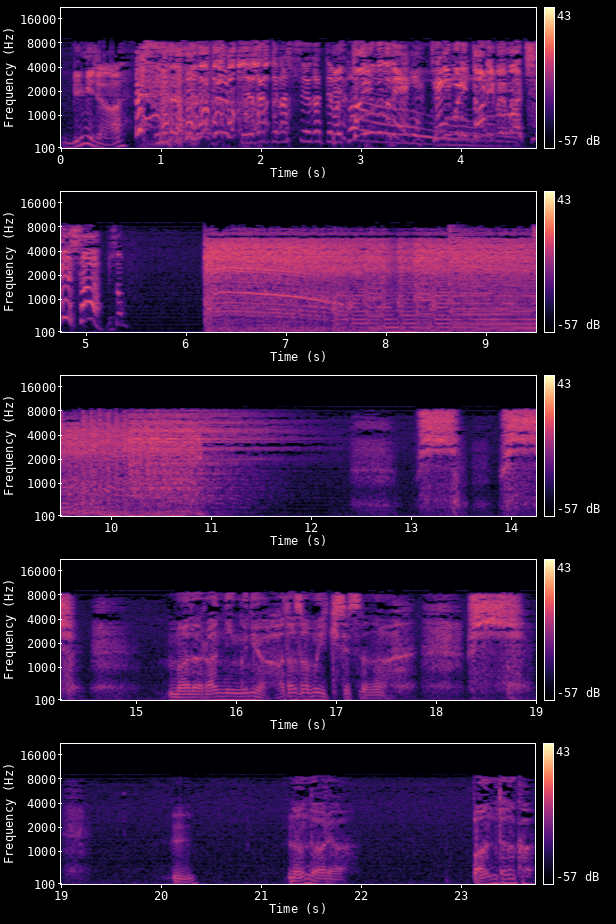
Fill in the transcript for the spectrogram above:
美味じゃない？強がってます強がってます。ということで、テーブルドリブマッチでしたまだランニングには肌寒い季節だな。よし。ん？なんだあれは？バンダナか？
